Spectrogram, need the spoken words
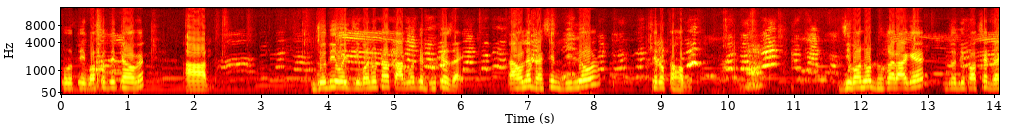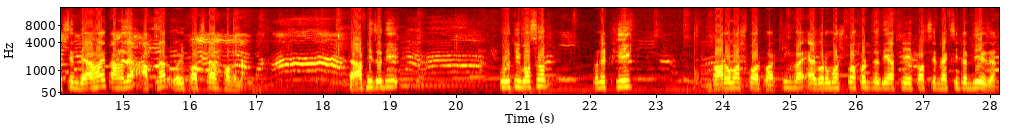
প্রতি বছর দিতে হবে আর যদি ওই জীবাণুটা তার মধ্যে ঢুকে যায় তাহলে ভ্যাকসিন দিলেও সে হবে। জীবাণু ঢোকার আগে যদি পক্সের ভ্যাকসিন দেওয়া হয়, তাহলে আপনার ওই পক্সটা হবে না। আপনি যদি প্রতি বছর মানে ঠিক বারো মাস পর পর কিংবা এগারো মাস পর পর যদি আপনি এই পক্সের ভ্যাকসিনটা দিয়ে যান,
